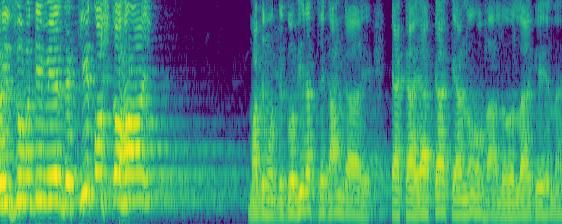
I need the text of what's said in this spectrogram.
ওই যুবতী মেয়ের যে কি কষ্ট হয়? মাঝে মধ্যে গভীর রাত্রে গান গায়, একা একা কেন ভালো লাগে না?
